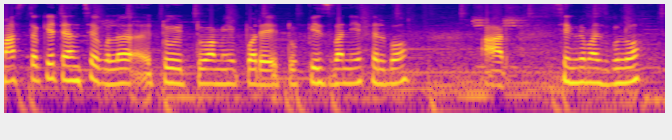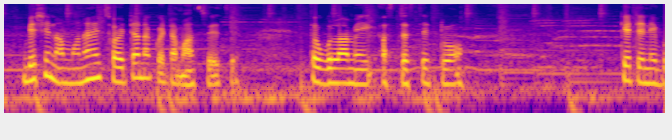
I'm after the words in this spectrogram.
মাছ তো কেটে আনছি, এগুলো একটু একটু আমি পরে একটু পিস বানিয়ে ফেলব। আর চিংড়ি মাছগুলো বেশি না, মনে হয় ছয়টা না কয়টা মাছ হয়েছে। তো ওগুলো আমি আস্তে আস্তে একটু কেটে নিব।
